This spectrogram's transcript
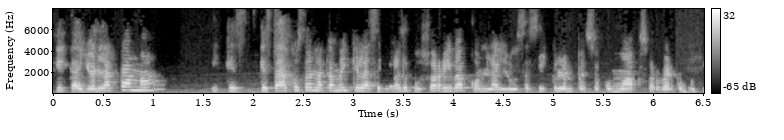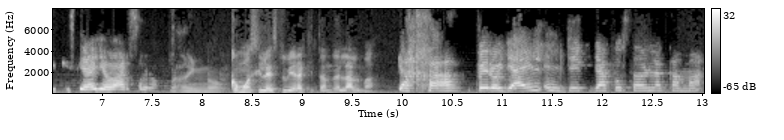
que cayó en la cama y que, que estaba acostado en la cama y que la señora se puso arriba con la luz así que lo empezó como a absorber, como si quisiera llevárselo. Ay, no. Como si le estuviera quitando el alma. Ajá, pero ya el, el Jake ya acostado en la cama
